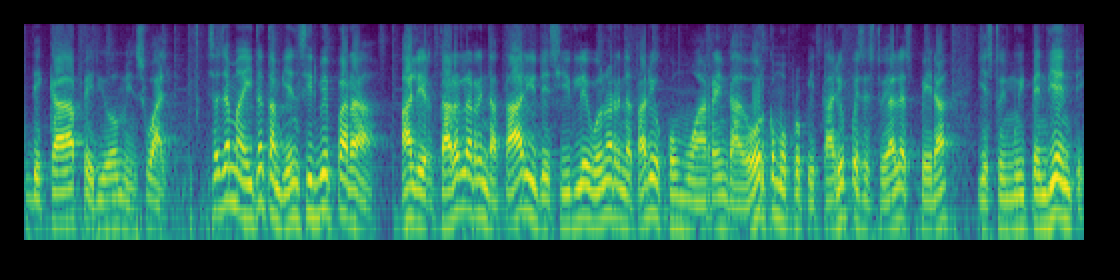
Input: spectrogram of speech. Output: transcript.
de cada periodo mensual. Esa llamadita también sirve para alertar al arrendatario y decirle, bueno arrendatario, como arrendador, como propietario, pues estoy a la espera y estoy muy pendiente.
